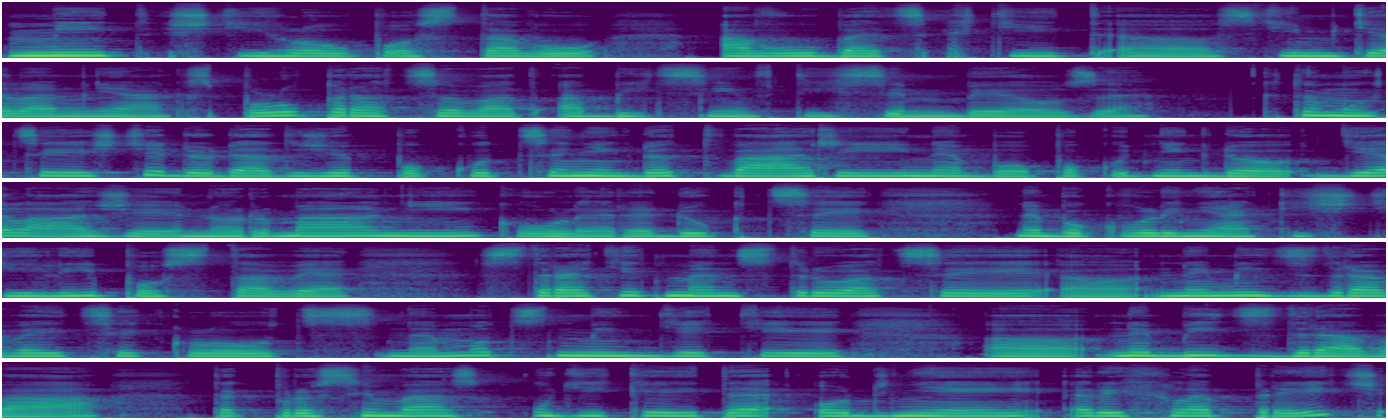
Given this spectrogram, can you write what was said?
mít štíhlou postavu a vůbec chtít uh, s tím tělem nějak spolupracovat a být s ním v té symbioze. K tomu chci ještě dodat, že pokud se někdo tváří nebo pokud někdo dělá, že je normální kvůli redukci nebo kvůli nějaký štíhlý postavě, ztratit menstruaci, eh, nemít zdravý cyklus, nemoc mít děti, eh, nebýt zdravá, tak prosím vás udíkejte od něj rychle pryč.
